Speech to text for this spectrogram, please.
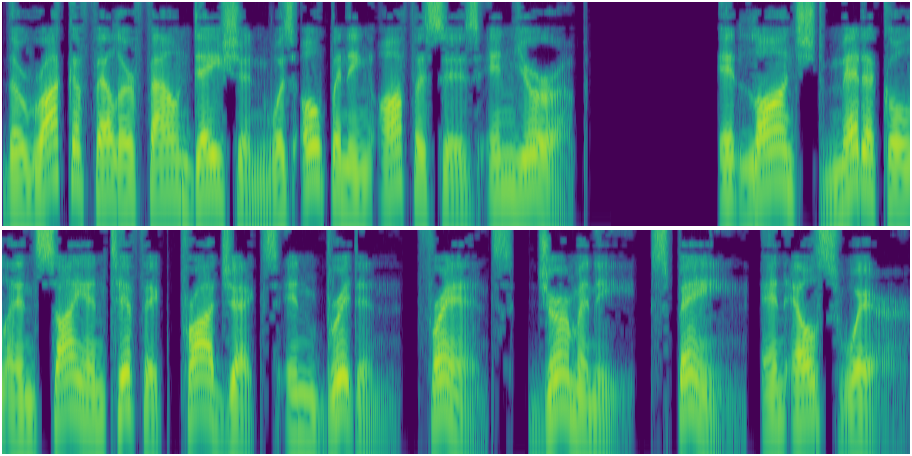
the Rockefeller Foundation was opening offices in Europe. It launched medical and scientific projects in Britain, France, Germany, Spain, and elsewhere.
